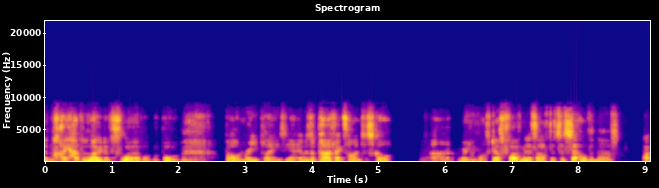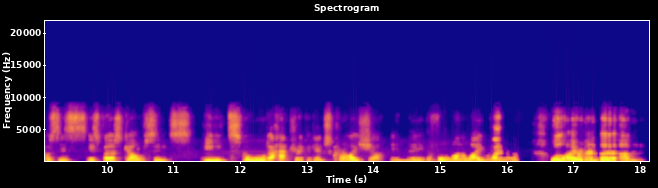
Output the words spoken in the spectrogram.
and like had a load of swerve on the ball. But on replays, yeah, it was a perfect time to score. Uh, really was. Just five minutes after to settle the nerves. That was his his first goal since he scored a hat trick against Croatia in the the four one away win. Wow. Well, I remember um,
